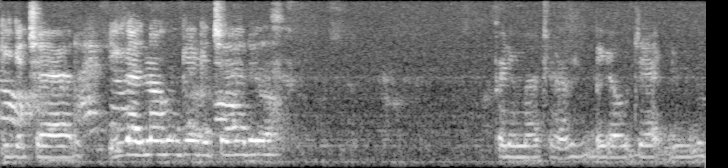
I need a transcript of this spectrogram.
Giga Chad. You guys know who Giga Chad is? Much a big old jack dude.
